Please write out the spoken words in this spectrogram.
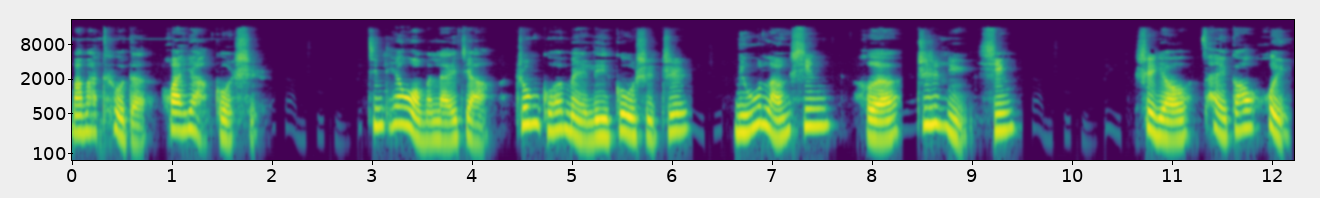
妈妈兔的花样故事，今天我们来讲《中国美丽故事之牛郎星和织女星》，是由蔡高慧、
